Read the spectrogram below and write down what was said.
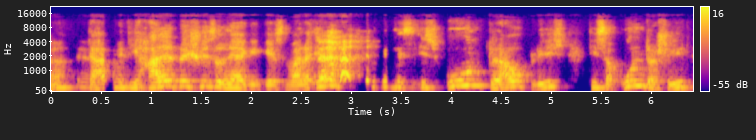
Ne? Ja. Der hat mir die halbe Schüssel leer gegessen, weil er immer, es ist unglaublich, dieser Unterschied,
